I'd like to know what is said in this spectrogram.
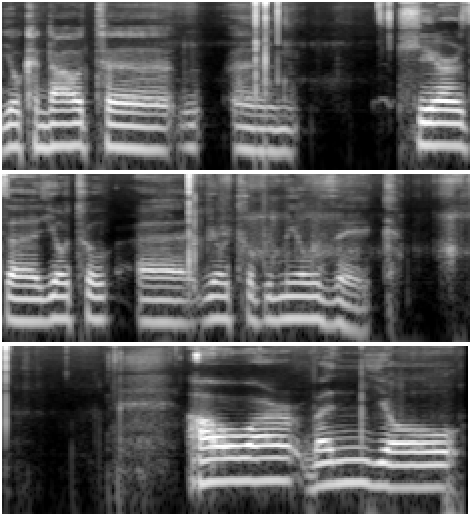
you cannot uh, um, hear the YouTube uh, YouTube music. Or when you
